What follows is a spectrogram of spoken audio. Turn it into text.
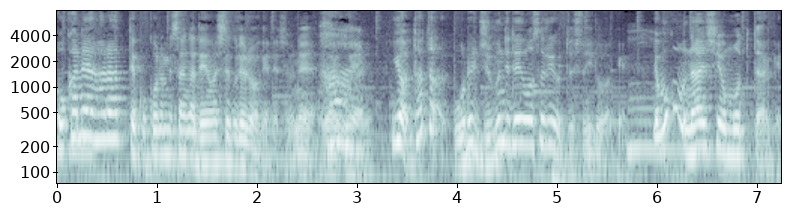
お金払って心美さんが電話してくれるわけですよね、はい。親にいやだったら俺自分で電話するよって人いるわけ、うん。いや僕も内心思ってたわけ。い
